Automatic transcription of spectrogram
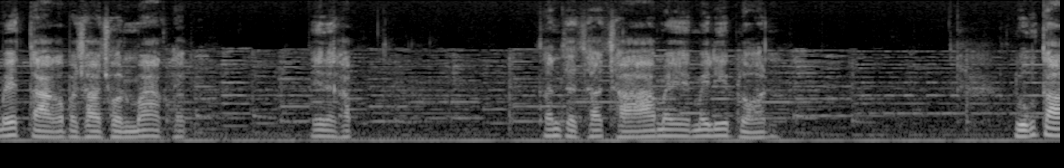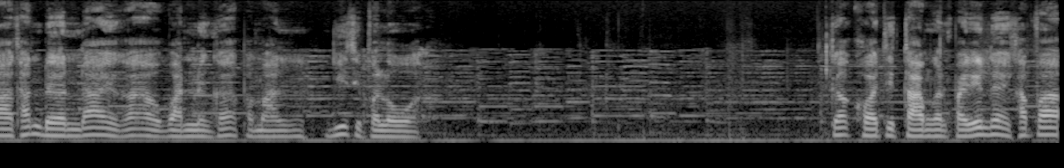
เมตตากับประชาชนมากครับ นี่นะครับ ท่านจะช้าๆไม่ไม่รีบร้อน หลวงตาท่านเดินได้ก็วันหนึ่งก็ประมาณ 20กิโลก็คอยติดตามกันไปเรื่อยๆ ครับว่า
